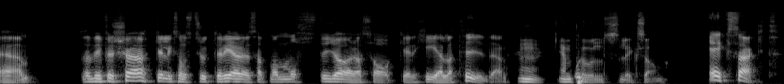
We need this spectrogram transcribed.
Uh, så vi försöker liksom strukturera det så att man måste göra saker hela tiden. Mm. En puls liksom. Exakt,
